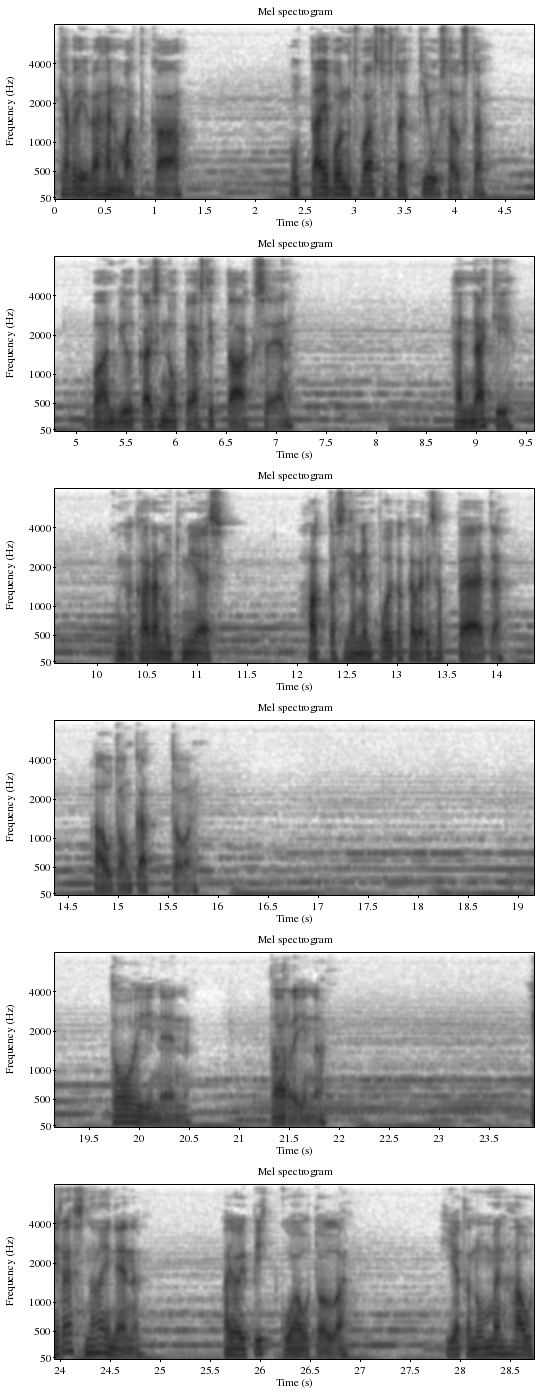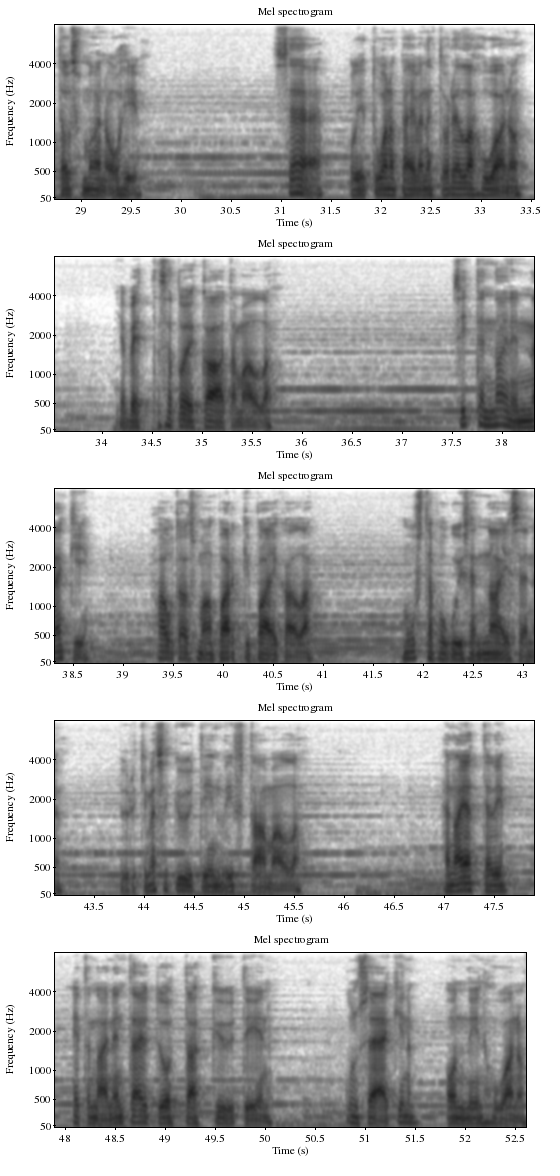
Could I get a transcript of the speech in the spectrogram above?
käveli vähän matkaa, mutta ei voinut vastustaa kiusausta, vaan vilkaisi nopeasti taakseen. Hän näki, kuinka karannut mies hakkasi hänen poikakaverinsa päätä auton kattoon. Toinen tarina. Eräs nainen ajoi pikkuautolla Hietanummen hautausmaan ohi. Sää oli tuona päivänä todella huono, ja vettä satoi kaatamalla. Sitten nainen näki hautausmaan parkkipaikalla mustapukuisen naisen pyrkimässä kyytiin liftaamalla. Hän ajatteli, että nainen täytyy ottaa kyytiin, kun sääkin on niin huono.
